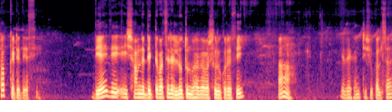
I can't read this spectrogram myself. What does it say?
সব কেটে দিয়েছি। দিয়ে যে এই সামনে দেখতে পাচ্ছেন এটা নতুনভাবে আবার শুরু করেছি। হ্যাঁ এ দেখেন টিস্যু কালচার।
